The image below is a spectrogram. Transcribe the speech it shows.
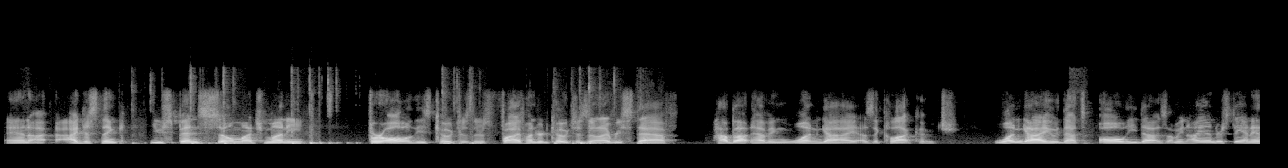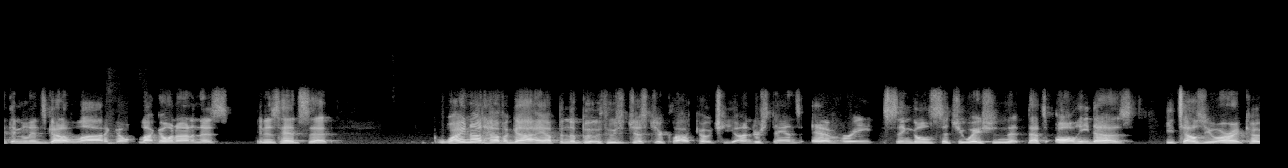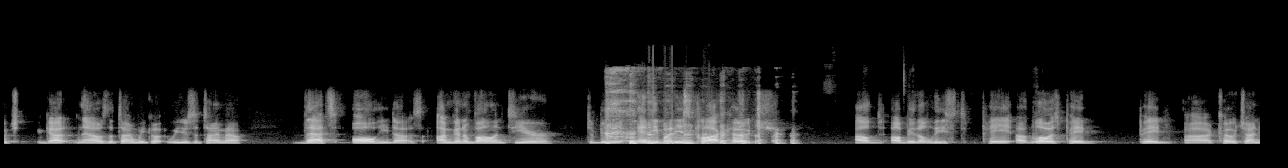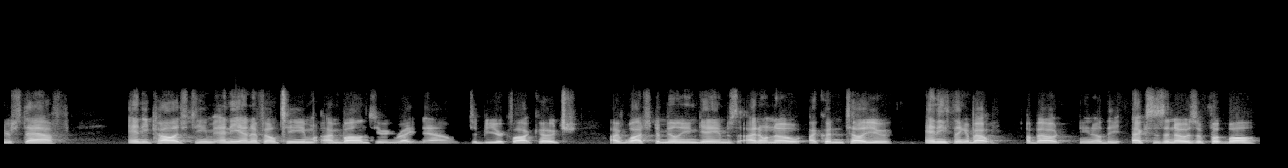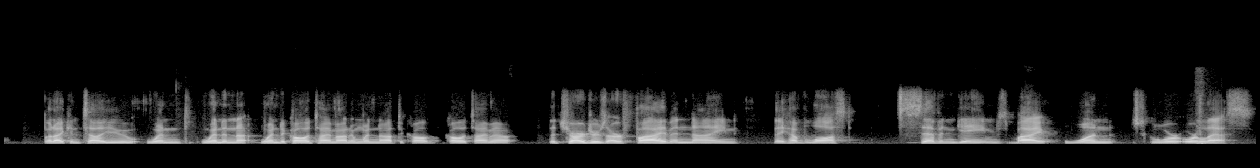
And I, I just think you spend so much money for all of these coaches, there's 500 coaches on every staff. How about having one guy as a clock coach? One guy who that's all he does. I mean, I understand Anthony Lynn's got a lot of go, lot going on in this in his headset. Why not have a guy up in the booth who's just your clock coach? He understands every single situation. That that's all he does. He tells you, "All right, coach, you got now's the time we go, we use a timeout." That's all he does. I'm going to volunteer to be anybody's clock coach. I'll I'll be the least paid, uh, lowest paid paid uh, coach on your staff. Any college team, any NFL team, I'm volunteering right now to be your clock coach. I've watched a million games. I don't know. I couldn't tell you anything about about you know the X's and O's of football, but I can tell you when when to not, when to call a timeout and when not to call call a timeout. The Chargers are five and nine. They have lost seven games by one score or less.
